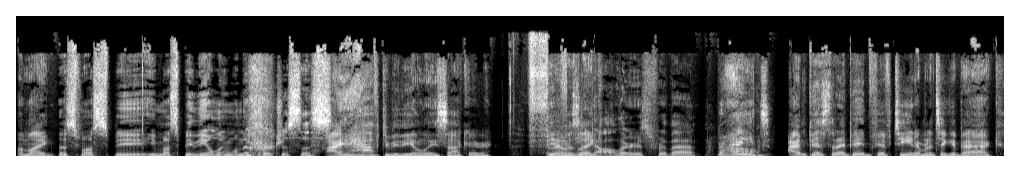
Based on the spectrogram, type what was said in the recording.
I'm like, This must be you must be the only one that purchased this. I have to be the only sucker. And I was Fifty like- dollars for that? Right. Wow. I'm pissed that I paid 15. I'm gonna take it back.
